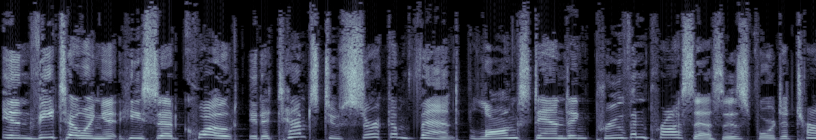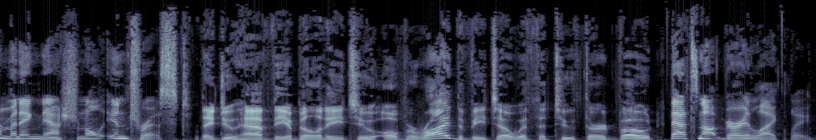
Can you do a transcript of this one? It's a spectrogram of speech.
In vetoing it, he said, quote, it attempts to circumvent long-standing proven processes for determining national interest. They do have the ability to override the veto with a two third vote. That's not very likely.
